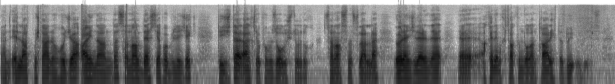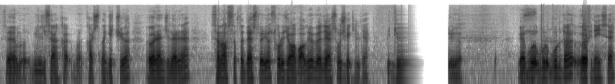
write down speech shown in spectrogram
yani 50-60 tane hoca aynı anda sanal ders yapabilecek dijital altyapımızı oluşturduk. Sanal sınıflarla öğrencilerine e, akademik takvimde olan tarihte e, bilgisayar karşısına geçiyor. Öğrencilerine sanal sınıfta ders veriyor, soru cevap alıyor ve ders o hmm. şekilde bitiriyor. Ve bu, bu, burada örf neyse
